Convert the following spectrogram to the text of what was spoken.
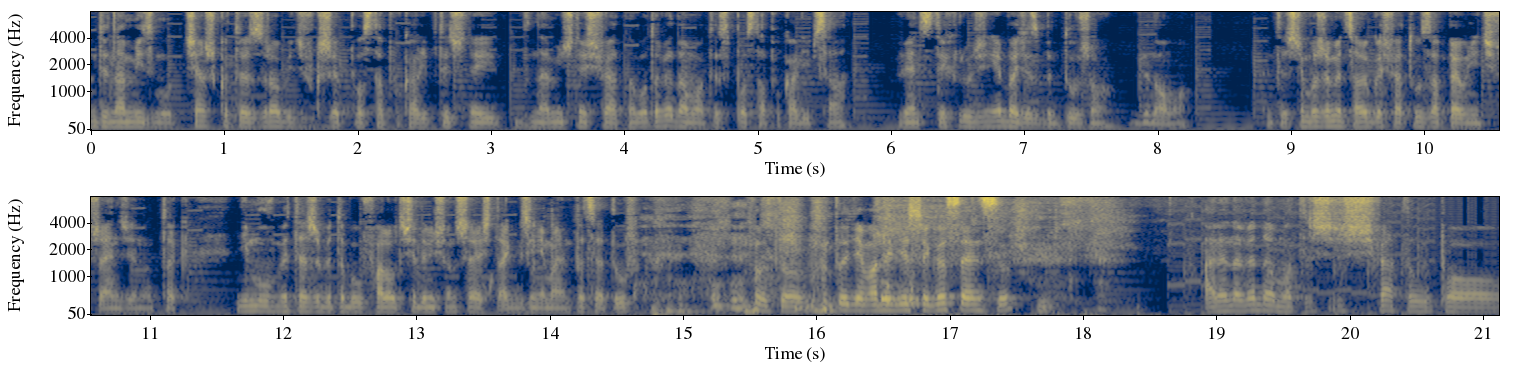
dynamizmu, ciężko też zrobić w grze postapokaliptycznej dynamiczny świat, no bo to wiadomo, to jest postapokalipsa, więc tych ludzi nie będzie zbyt dużo, wiadomo. Też nie możemy całego światu zapełnić wszędzie, no tak. Nie mówmy też, żeby to był Fallout 76, tak, gdzie nie ma NPC-ów, bo to, bo to nie ma najmniejszego sensu. Ale no wiadomo, też światu po,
